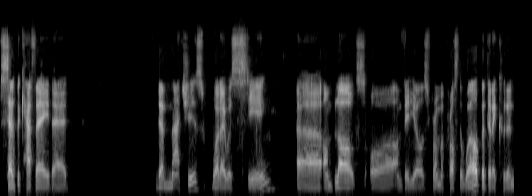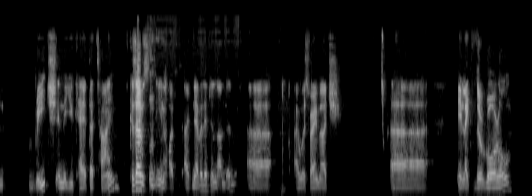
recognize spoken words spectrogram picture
set up a cafe that that matches what I was seeing uh, on blogs or on videos from across the world, but that I couldn't reach in the UK at that time. Because I was, you know, I've, I've, never lived in London. Uh, I was very much uh, in like the rural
